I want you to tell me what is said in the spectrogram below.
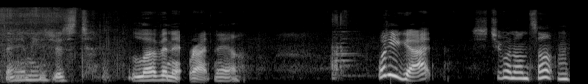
Sammy's just loving it right now. What do you got? She's chewing on something.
